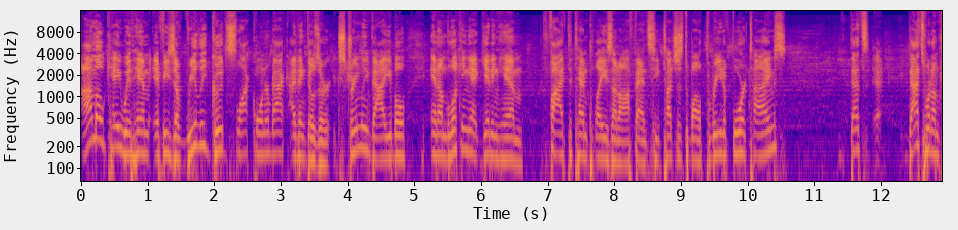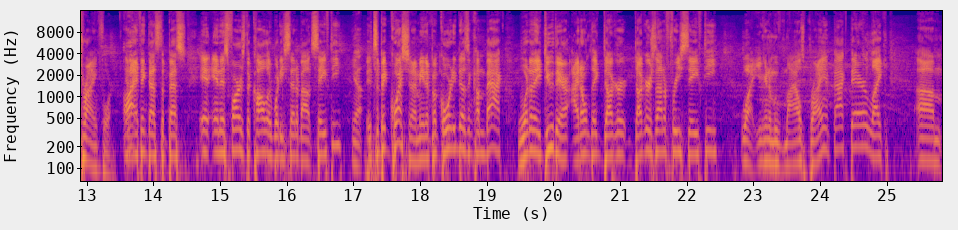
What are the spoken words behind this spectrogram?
I'm okay with him if he's a really good slot cornerback. I think those are extremely valuable, and I'm looking at getting him five to ten plays on offense. He touches the ball three to four times. That's that's what I'm trying for, and I think that's the best. And, and as far as the caller, what he said about safety, Yeah. it's a big question. I mean, if McCourty doesn't come back, what do they do there? I don't think Dugger Dugger's not a free safety. What you're going to move Miles Bryant back there? Like, um,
